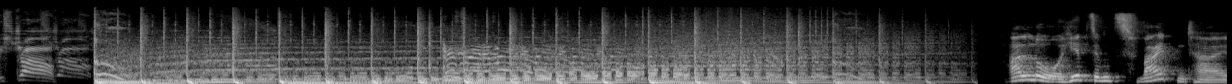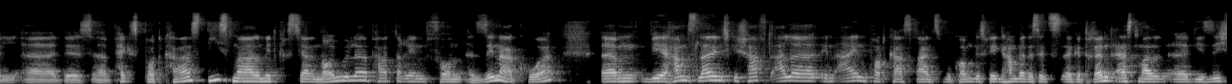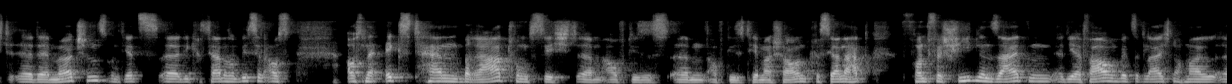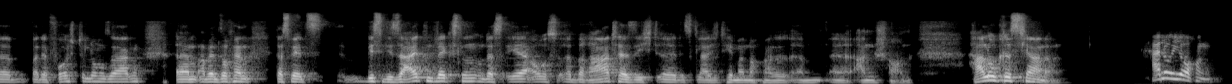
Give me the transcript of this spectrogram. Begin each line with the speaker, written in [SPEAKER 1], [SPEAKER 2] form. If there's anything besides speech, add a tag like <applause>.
[SPEAKER 1] Be strong.
[SPEAKER 2] Hallo, hier zum zweiten Teil äh, des äh, PEX Podcasts. Diesmal mit Christiane Neumüller, Partnerin von Sinacor. Ähm, wir haben es leider nicht geschafft, alle in einen Podcast reinzubekommen. Deswegen haben wir das jetzt äh, getrennt. Erstmal äh, die Sicht äh, der Merchants und jetzt äh, die Christiane so ein bisschen aus, aus einer externen Beratungssicht ähm, auf, dieses, ähm, auf dieses Thema schauen. Christiane hat von verschiedenen Seiten. Äh, die Erfahrung wird sie gleich nochmal äh, bei der Vorstellung sagen. Ähm, aber insofern, dass wir jetzt ein bisschen die Seiten wechseln und das eher aus äh, Beratersicht äh, das gleiche Thema nochmal ähm, äh, anschauen. Hallo Christiane.
[SPEAKER 3] Hallo Jochen.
